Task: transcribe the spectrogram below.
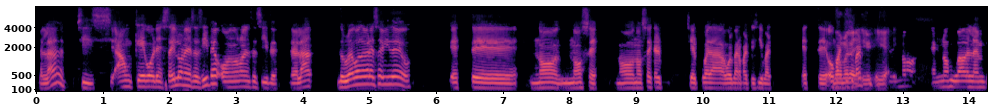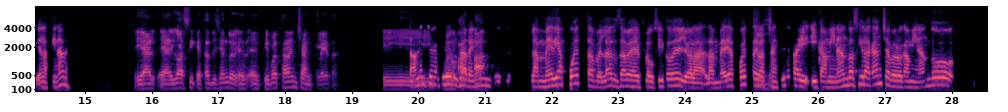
¿verdad? Si, aunque Golden State lo necesite o no lo necesite, de verdad, luego de ver ese video, este, no, no sé, no, no sé que si él pueda volver a participar. Este, o participar, él, no, ha jugado en, la, las finales. Y algo así que estás diciendo, el, tipo estaba en chancleta. Y, estaba en chancleta, las medias puestas, ¿verdad? Tú sabes, el flowcito de ellos, las medias puestas y las chancletas y, caminando así la cancha, pero caminando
